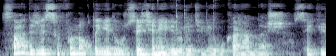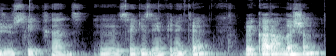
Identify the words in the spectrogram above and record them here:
Sadece 0.7 uç seçeneğiyle üretiliyor bu karandaş 888 Infinity ve karandaşın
